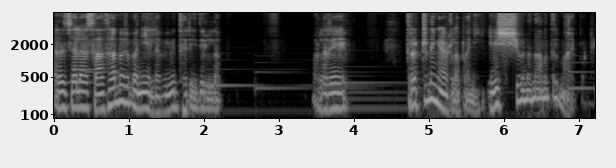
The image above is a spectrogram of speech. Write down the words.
അത് ചില സാധാരണ ഒരു പനിയല്ല വിവിധ രീതിയിലുള്ള വളരെ ത്രെട്ടണിങ് ആയിട്ടുള്ള പനി യേശുവിന്റെ നാമത്തിൽ മാറിപ്പോട്ടെ.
